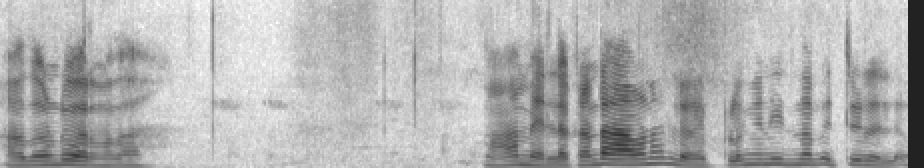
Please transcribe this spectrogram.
അതുകൊണ്ട് പറഞ്ഞതാ. ആ മെല്ലെ കണ്ടാവണമല്ലോ എപ്പോഴും ഇങ്ങനെ ഇരുന്നാൽ പറ്റൂലല്ലോ.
